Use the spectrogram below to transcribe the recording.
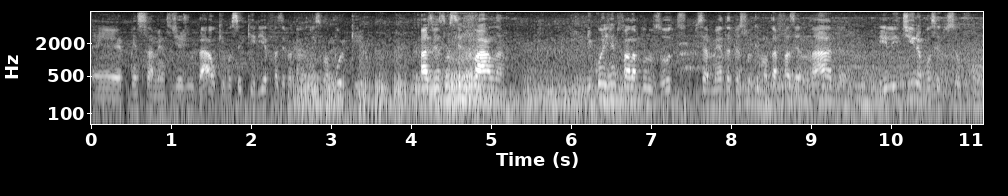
é, pensamentos de ajudar, o que você queria fazer para aquela pessoa. Por quê? Às vezes você fala, e quando a gente fala para os outros, principalmente a pessoa que não está fazendo nada, ele tira você do seu foco.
